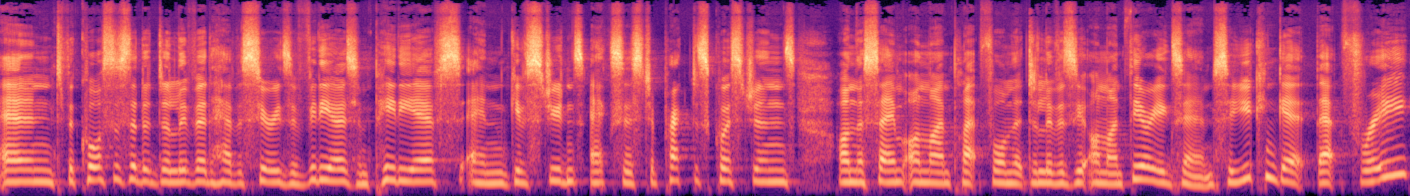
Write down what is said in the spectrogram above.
And the courses that are delivered have a series of videos and PDFs and give students access to practice questions on the same online platform that delivers the online theory exam. So you can get that free,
